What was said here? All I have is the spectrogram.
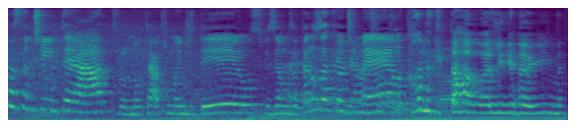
bastante em teatro, no Teatro Mãe de Deus, fizemos até no Zaqueu de. Melo, quando ele Legal. tava ali ainda.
